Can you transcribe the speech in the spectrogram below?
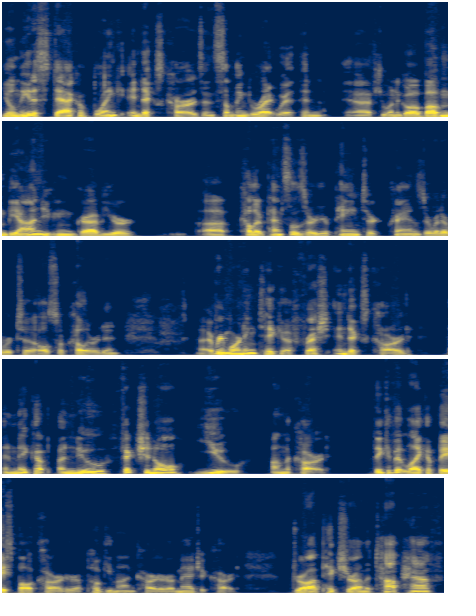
You'll need a stack of blank index cards and something to write with. And uh, if you want to go above and beyond, you can grab your uh, colored pencils or your paint or crayons or whatever to also color it in. Uh, every morning, take a fresh index card and make up a new fictional you on the card. Think of it like a baseball card or a Pokemon card or a magic card. Draw a picture on the top half,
